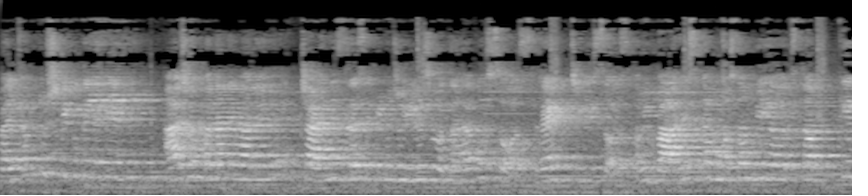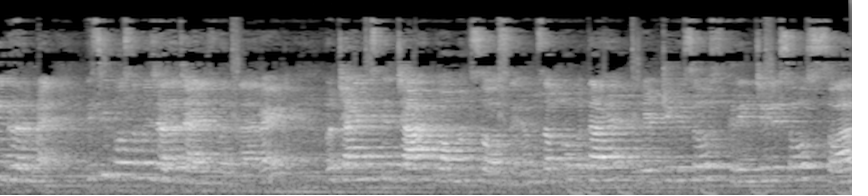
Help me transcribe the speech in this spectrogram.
खुशबी कुकिंग अकेडमी आज हम बनाने वाले हैं चाइनीज़ रेसिपी में जो यूज़ होता है वो सॉस रेड चिली सॉस अभी बारिश का मौसम भी है और सबके घर में इसी मौसम में ज़्यादा चाइनीज़ बनता है राइट और चाइनीज़ के चार कॉमन सॉस है। हम सबको पता है red chilli sauce green chilli sauce soya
